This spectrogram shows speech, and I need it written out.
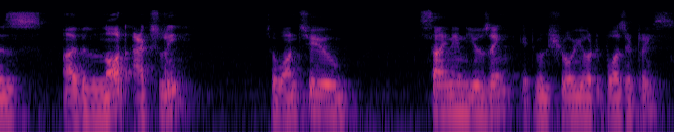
is I will not actually so once you sign in using it will show your repositories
